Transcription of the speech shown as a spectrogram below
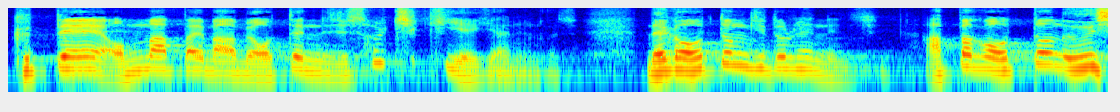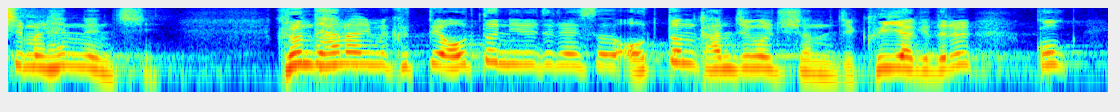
그때 엄마 아빠의 마음이 어땠는지 솔직히 얘기하는 거죠. 내가 어떤 기도를 했는지, 아빠가 어떤 의심을 했는지, 그런데 하나님이 그때 어떤 일들을 해서 어떤 간증을 주셨는지 그 이야기들을 꼭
